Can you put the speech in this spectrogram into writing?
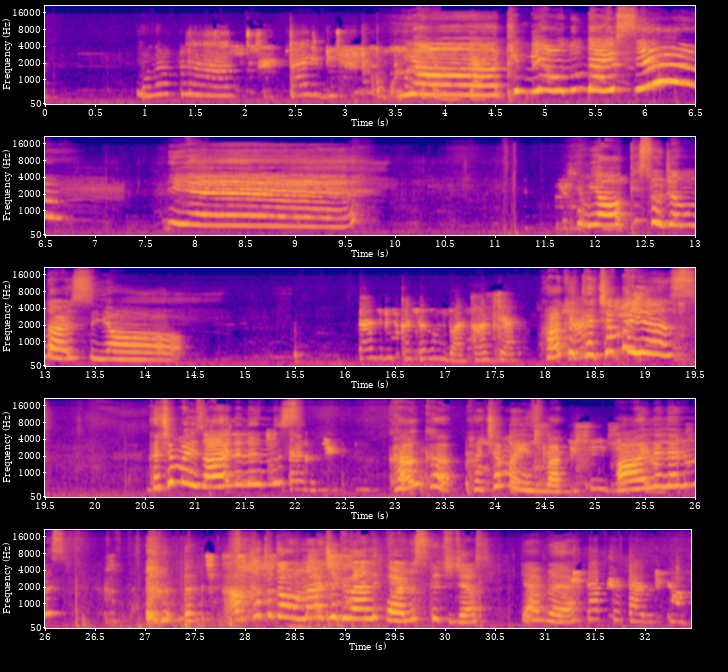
Bence biz okula Ya gidelim. Gel. kimya onun dersi. Niye? Kimya pis hocanın dersi ya. Bence biz kaçalım bu dersi. Hadi gel. Kanka kaçamayız. Kaçamayız ailelerimiz. Ben kaçıyorum. Kanka kaçamayız bak. Şey. Ailelerimiz Ama kapıda onlarca güvenlik var. Nasıl kaçacağız? Gel buraya. Kitap bir kitap.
